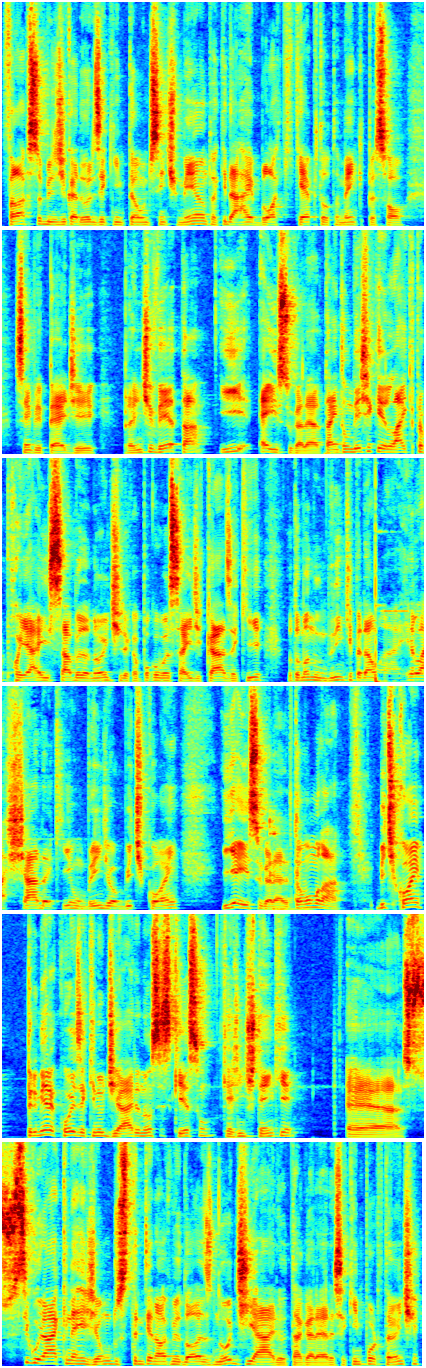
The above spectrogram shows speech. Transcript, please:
falar sobre os indicadores aqui então de sentimento, aqui da High Block Capital também, que o pessoal sempre pede aí pra gente ver, tá? E é isso, galera, tá? Então deixa aquele like pra apoiar aí sábado à noite, daqui a pouco eu vou sair de casa aqui, tô tomando um drink pra dar uma relaxada aqui, um brinde ao Bitcoin. E é isso, galera. Então vamos lá. Bitcoin, primeira coisa aqui no diário, não se esqueçam que a gente tem que é, segurar aqui na região dos 39 mil dólares no diário, tá, galera? Isso aqui é importante,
